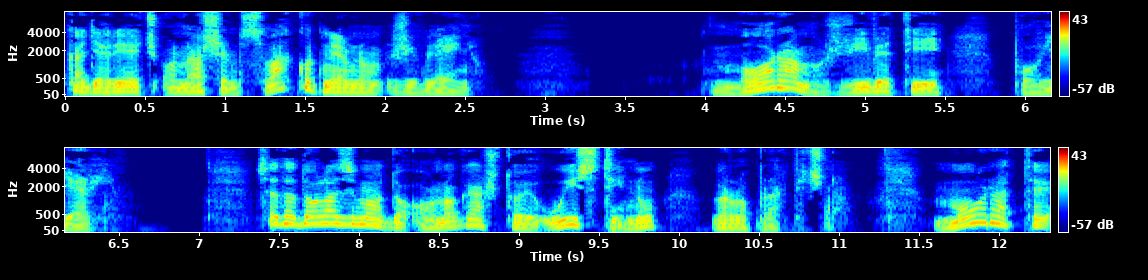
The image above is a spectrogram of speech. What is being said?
kad je riječ o našem svakodnevnom življenju? Moramo živjeti po vjeri. Sada dolazimo do onoga što je u istinu vrlo praktično. Morate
